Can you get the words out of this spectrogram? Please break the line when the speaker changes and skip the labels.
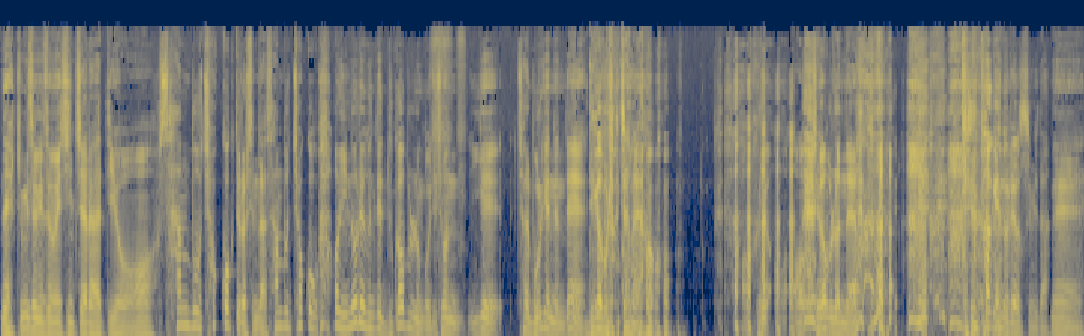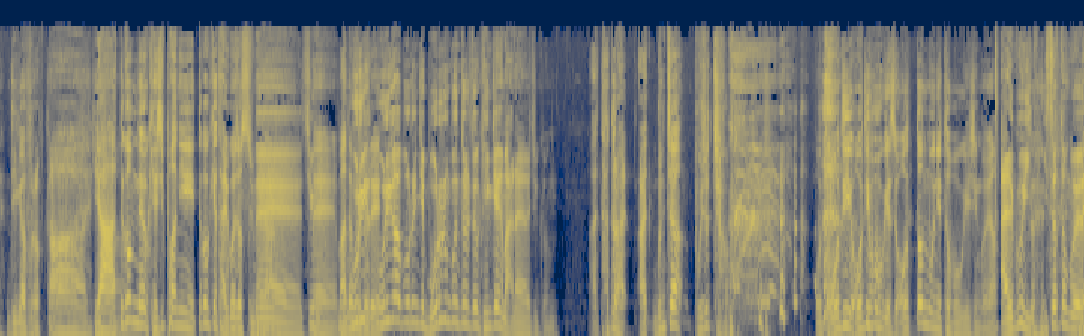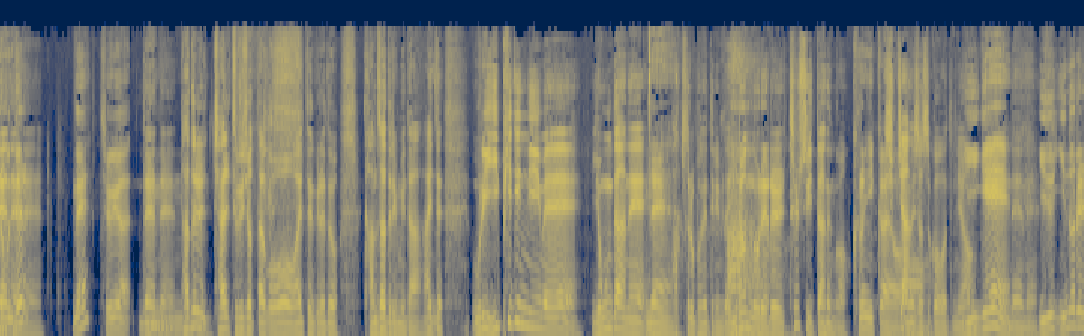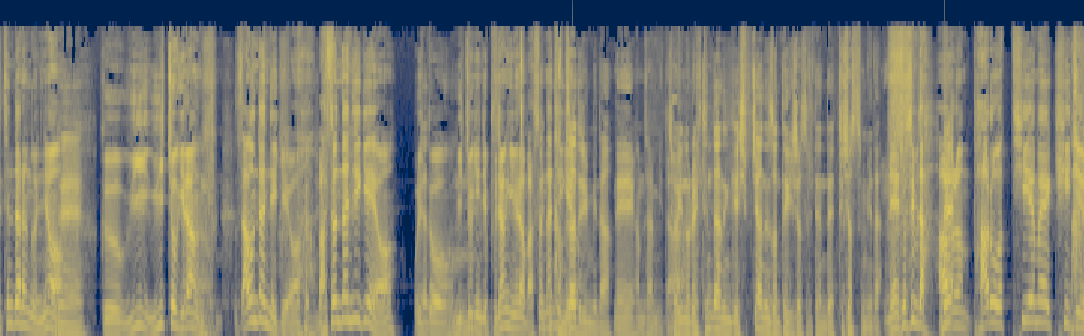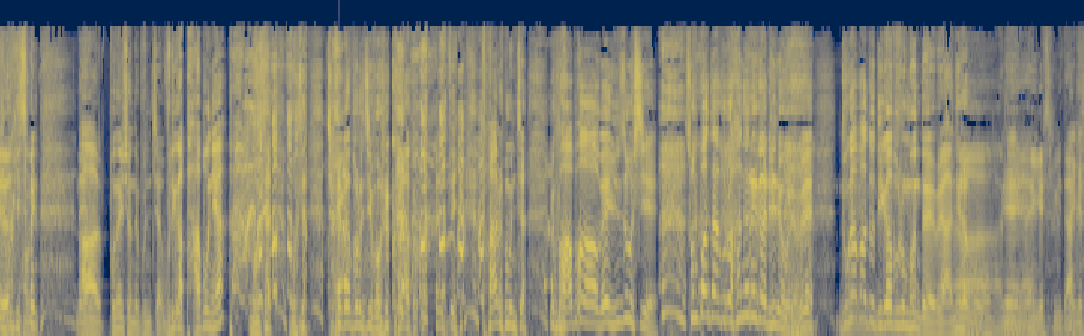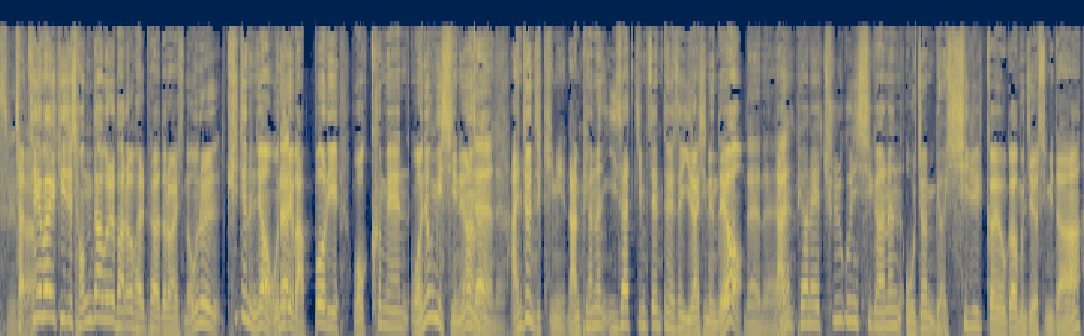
네, 김민석 인성의 진짜 라디오 3부 첫 곡 들었습니다. 3부 첫 곡. 어, 이 노래 근데 누가 부른 거지? 전 이게 잘 모르겠는데.
네가 불렀잖아요.
어, 그래? 어, 어, 제가 불렀나요?
김팍의 노래였습니다.
네.
네가 부럽다.
아,
야 뜨겁네요. 게시판이 뜨겁게 달궈졌습니다.
네. 지금
네, 많은
우리
분들의
우리가 부른지 모르는 분들도 굉장히 많아요, 지금.
아, 다들 아, 아, 문자 보셨죠? 어디, 어디 어디 보고 계세요? 어떤 모니터 보고 계신 거예요?
알고 있, 었던 거예요, 여러분들?
네?
저희가
네네.
음,
다들
음.
잘 들으셨다고. 하여튼 그래도 감사드립니다. 하여튼 우리 이PD님의 용단에
네.
박수를 보내드립니다.
아.
이런 노래를 틀 수 있다는 거.
그러니까요.
쉽지 않으셨을 거거든요.
이게
네네.
이, 이 노래를 튼다는 건요.
네.
그위 위쪽이랑 싸운다는 얘기예요. 맞선다는 얘기예요. 우리 또
음.
위쪽이 이제 부장님이랑 맞선다는.
감사드립니다.
네, 감사합니다.
저희 노래를 튼다는 게 쉽지 않은 선택이셨을 텐데 트셨습니다.
네, 좋습니다. 아,
네.
그럼 바로 TMI 퀴즈.
여기서
어, 네.
아 보내주셨네 문자. 우리가 바보냐? 뭐다 뭐다 저희가 부른지 모를 거라고. 바로 문자. 이거 봐봐 왜 윤성호 씨 손바닥으로 하늘을 가리려고 그래? 왜 누가 봐도 네가 부른 건데 왜 아니라고?
아, 네,
예, 예.
알겠습니다.
알겠습니다.
자, TMI 퀴즈 정답을 바로 발표하도록 하겠습니다. 오늘 퀴즈는요, 오늘의
네.
맞벌이 워크맨 원영미 씨는
네네.
안전지킴이, 남편은 이삿짐 센터에서 일하시는데요.
네네.
남편의 출근 시간은 오전 몇 시일까요가 문제였습니다.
